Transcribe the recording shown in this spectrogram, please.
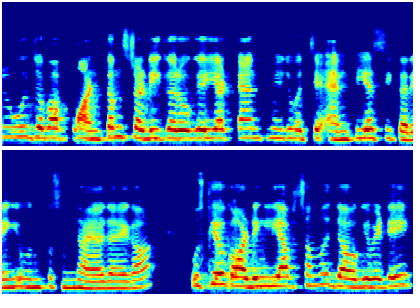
रूल जब आप क्वांटम स्टडी करोगे या टेंथ में जो बच्चे एन करेंगे, उनको समझाया जाएगा। उसके अकॉर्डिंगली आप समझ जाओगे बेटे,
